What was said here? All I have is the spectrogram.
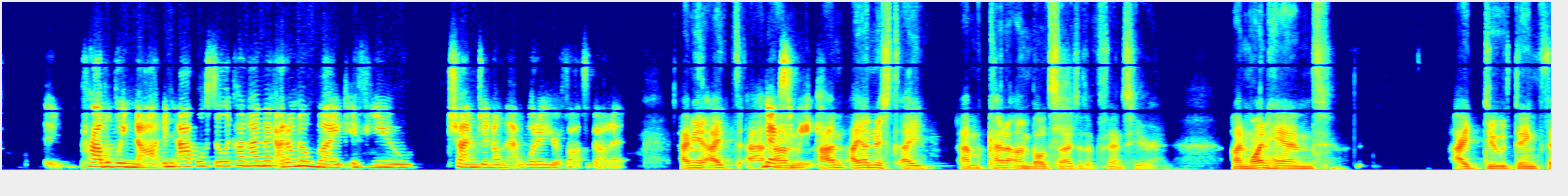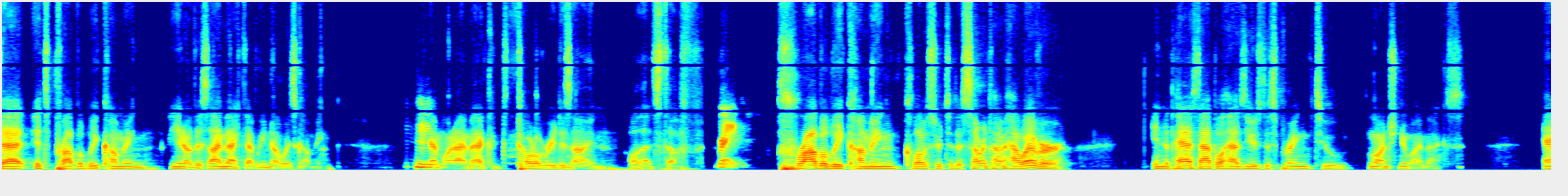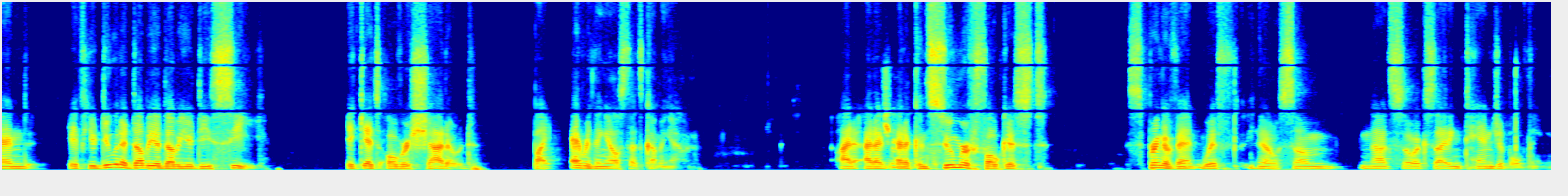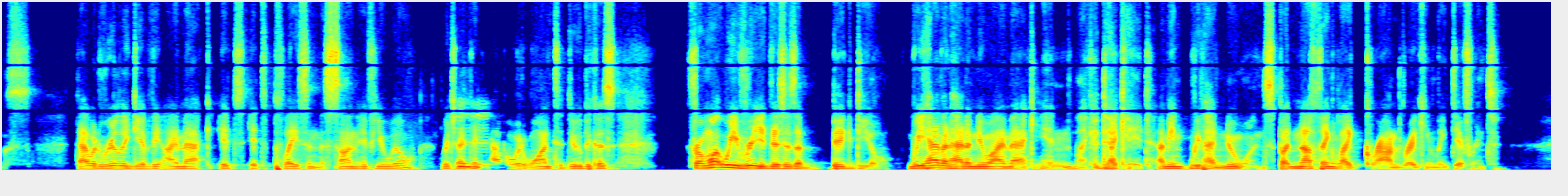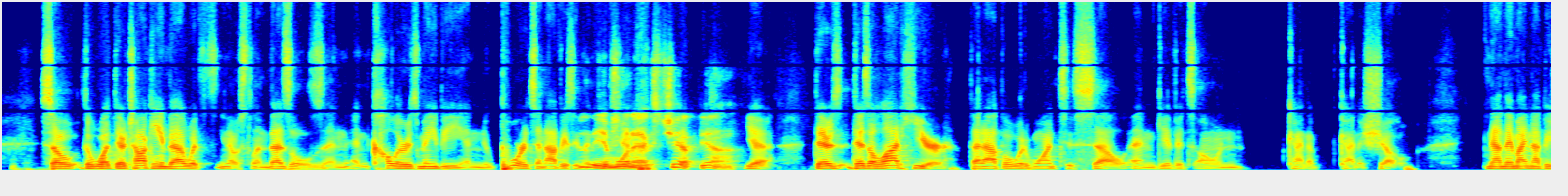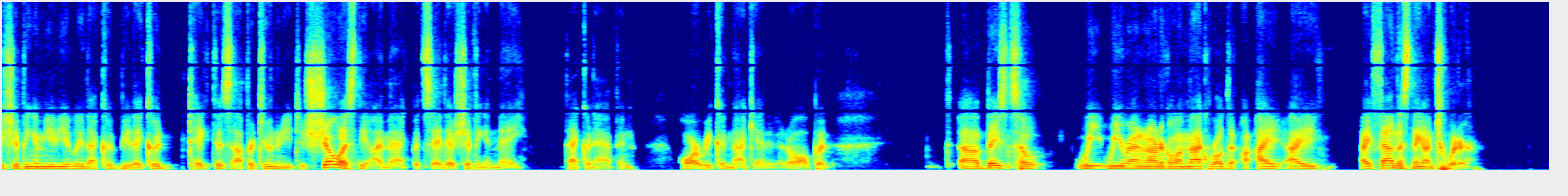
uh, probably not an Apple Silicon iMac. I don't know, Mike, if you chimed in on that. What are your thoughts about it? I mean, I, I next I'm, week. I'm I understand. I I'm kind of on both sides of the fence here. On one hand, I do think that it's probably coming. You know, this iMac that we know is coming. Mm-hmm. And when iMac total redesign, all that stuff. Right. Probably coming closer to the summertime. However, in the past, Apple has used the spring to launch new iMacs. And if you do it at WWDC, it gets overshadowed by everything else that's coming out. At, at a, sure. at a consumer focused spring event with you know some not so exciting tangible things that would really give the iMac its its place in the sun, if you will, which I mm-hmm. think Apple would want to do because from what we read, this is a big deal. We haven't had a new iMac in like a decade. I mean, we've had new ones, but nothing like groundbreakingly different. So the what they're talking about with you know slim bezels and and colors maybe and new ports and obviously the M1X chip, yeah, yeah there's there's a lot here that Apple would want to sell and give its own kind of kind of show. Now they might not be shipping immediately. That could be they could take this opportunity to show us the iMac, but say they're shipping in May. That could happen, or we could not get it at all. But uh, based so we we ran an article on Macworld. That I I I found this thing on Twitter.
